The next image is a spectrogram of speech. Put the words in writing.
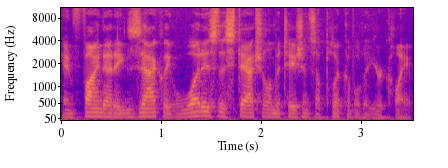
and find out exactly what is the statute of limitations applicable to your claim.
